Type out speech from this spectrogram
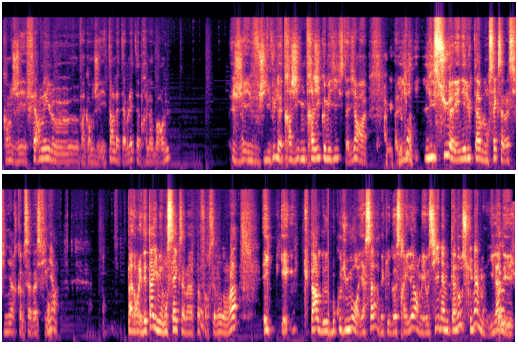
quand j'ai fermé le, enfin quand j'ai éteint la tablette après l'avoir lu. J'ai j'y ai vu la tragi- une tragicomédie, c'est-à-dire euh, Ah, l'i- l'issue, elle est inéluctable. On sait que ça va se finir comme ça va se finir. Pas dans les détails, mais on sait que ça va pas forcément dans là. Et, et tu parles de beaucoup d'humour. Il y a ça avec le Ghost Rider, mais aussi même Thanos lui-même. Il a Ouais, des,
